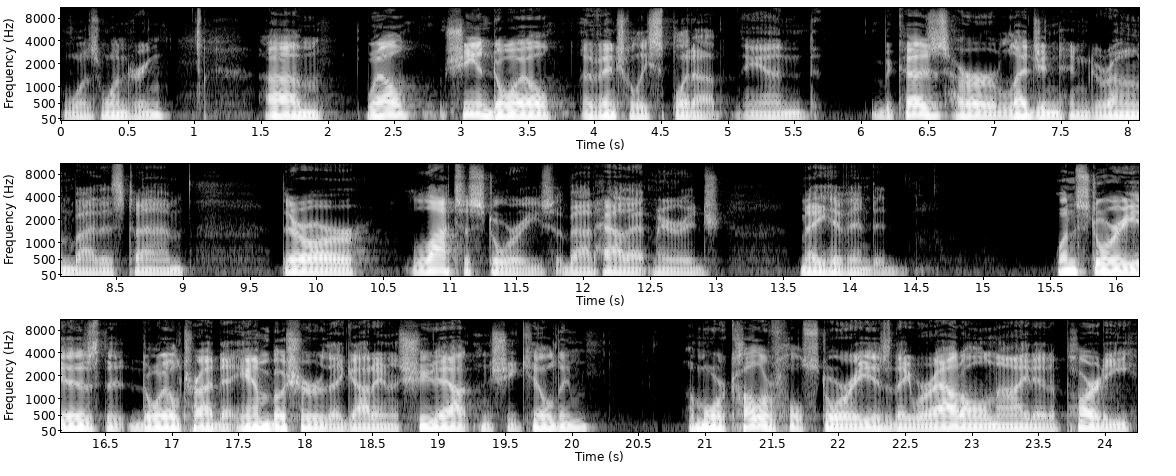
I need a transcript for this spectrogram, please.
was wondering. Um, well, she and Doyle eventually split up, and because her legend had grown by this time, there are lots of stories about how that marriage may have ended. One story is that Doyle tried to ambush her. They got in a shootout and she killed him. A more colorful story is they were out all night at a party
